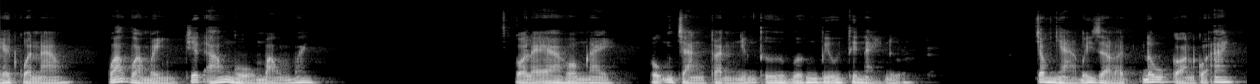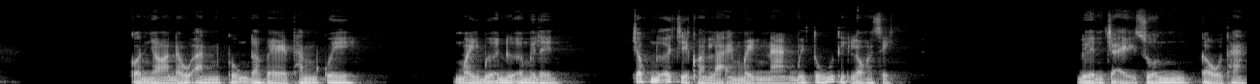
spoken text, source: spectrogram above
hết quần áo, Khoác vào mình chiếc áo ngủ mỏng manh. Có lẽ hôm nay Cũng chẳng cần những thứ vướng víu thế này nữa. Trong nhà bây giờ đâu còn có ai. Con nhỏ nấu ăn cũng đã về thăm quê. Mấy bữa nữa mới lên, Chốc nữa chỉ còn lại mình nàng với Tú thì lo gì. Liên chạy xuống cầu thang.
